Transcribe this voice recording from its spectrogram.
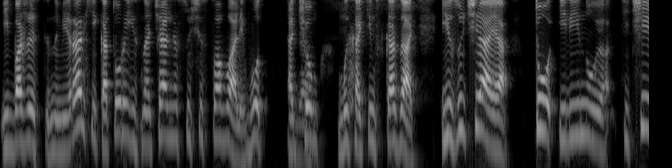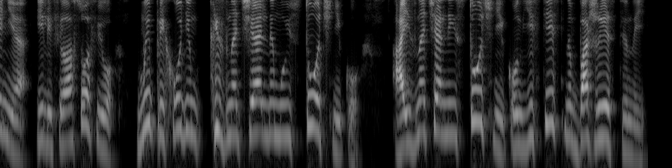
и божественными иерархией, которые изначально существовали. Вот о да. чем мы хотим сказать. Изучая то или иное течение или философию, мы приходим к изначальному источнику. А изначальный источник, он, естественно, божественный.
